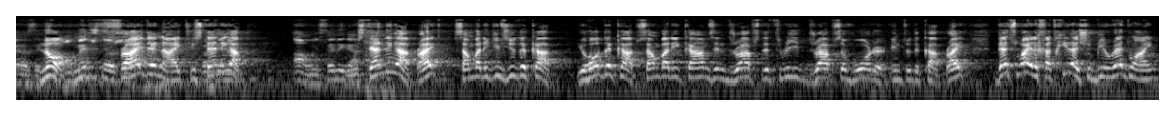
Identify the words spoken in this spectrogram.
Uh, no, Friday night he's standing up. night. אה, הוא standing You're up. standing up, right? Somebody gives you the cup. You hold the cup. Somebody comes and drops the three drops of water into the cup, right? That's why the chatchila should be red wine,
